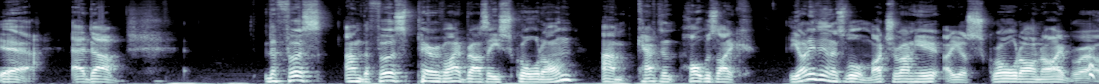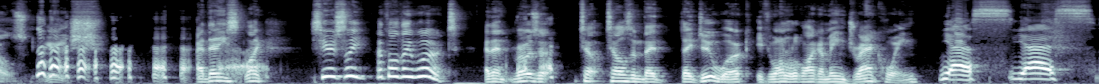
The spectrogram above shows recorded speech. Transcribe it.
Yeah, and um, the first um the first pair of eyebrows that he scrawled on, um, Captain Holt was like, "The only thing that's a little much around here are your scrolled on eyebrows." And then he's like, "Seriously? I thought they worked." And then Rosa t- tells him they they do work if you want to look like a mean drag queen. Yes, yes.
